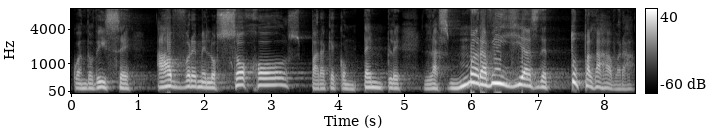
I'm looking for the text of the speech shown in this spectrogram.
cuando dice, ábreme los ojos para que contemple las maravillas de tu palabra,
